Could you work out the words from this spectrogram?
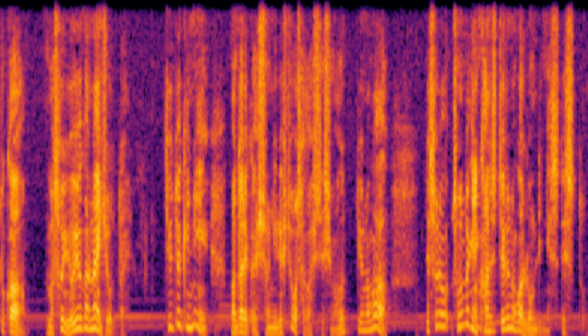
とか、まあそういう余裕がない状態っていう時に、まあ誰か一緒にいる人を探してしまうっていうのが、で、それを、その時に感じているのがロンリネスですという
